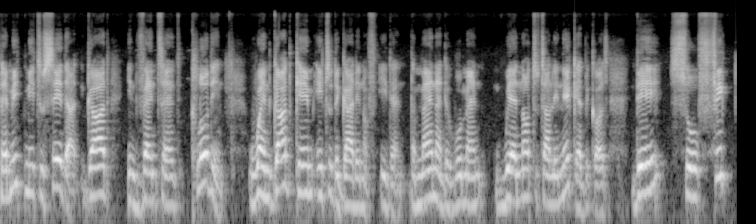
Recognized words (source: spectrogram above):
permit me to say that God invented clothing. When God came into the Garden of Eden, the man and the woman were not totally naked because they sewed fig,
